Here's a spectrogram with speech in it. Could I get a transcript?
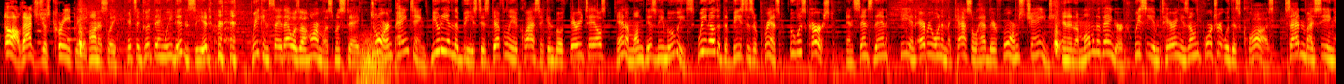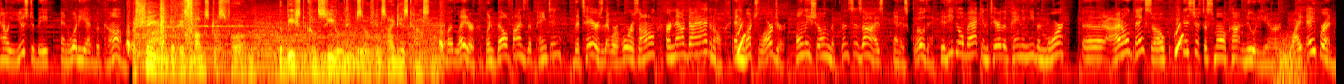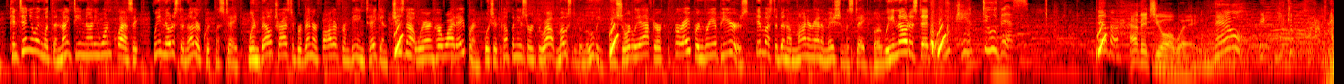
What? Oh, that's just creepy. Honestly, it's a good thing we didn't see it. we can say that was a harmless mistake. Torn painting. Beauty and the Beast is definitely a classic in both fairy tales and among Disney movies. We know that the Beast is a prince who was cursed, and since then, he and everyone in the castle had their forms changed. And in a moment of anger, we see him tearing his own portrait with his claws, saddened by seeing how he used to be and what he had become. Ashamed of his monstrous form, the beast concealed himself inside his castle. But later, when Belle finds the painting, the tears that were horizontal are now diagonal and much larger, only showing the prince's eyes and his clothing. Did he go back and tear the painting even more? Uh, I don't think so. It's just a small continuity error. White Apron. Continuing with the 1991 classic, we noticed another quick mistake. When Belle tries to prevent her father from being taken, she's not wearing her white apron, which accompanies her throughout most of the movie. But shortly after, her apron reappears. It must have been a minor animation mistake, but we noticed it. You can't do this. Never. Have it your way. Now?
